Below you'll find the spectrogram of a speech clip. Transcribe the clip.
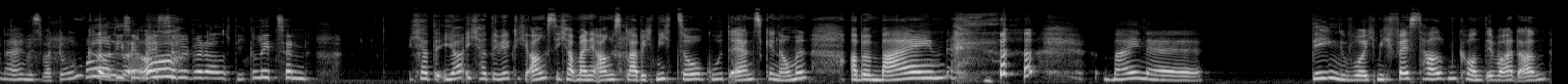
Nein, es war dunkel. Oh, diese Messer oh. überall, die glitzern. Ich hatte, ja, ich hatte wirklich Angst. Ich habe meine Angst, glaube ich, nicht so gut ernst genommen. Aber mein, meine Ding, wo ich mich festhalten konnte, war dann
